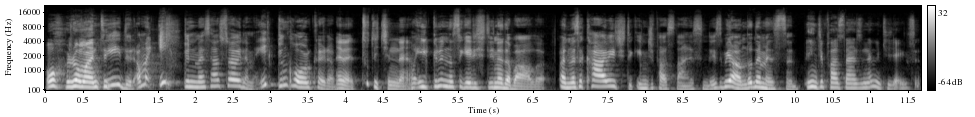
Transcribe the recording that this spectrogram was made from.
Oh romantik. iyidir. Ama ilk gün mesela söyleme. İlk gün korkarım. Evet tut içinde. Ama ilk günün nasıl geliştiğine de bağlı. Hani mesela kahve içtik İnci Pastanesi'ndeyiz. Bir anda demesin. İnci pastanesinde mi içeceksin?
